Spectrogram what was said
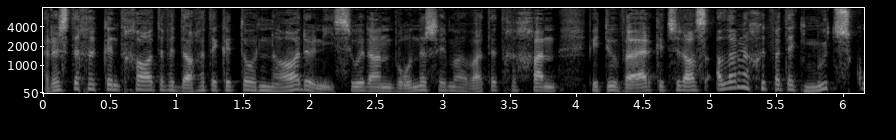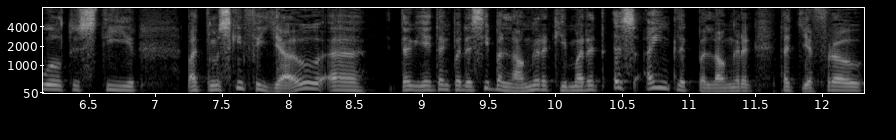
rustige kind gehad en vandag het ek 'n tornado nie. So dan wonder sy maar wat het gegaan, weet hoe werk dit. So daar's allerlei goed wat ek moet skool toe stuur wat miskien vir jou 'n uh, dink jy dink dis nie belangrik nie, maar dit is eintlik belangrik dat juffrou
